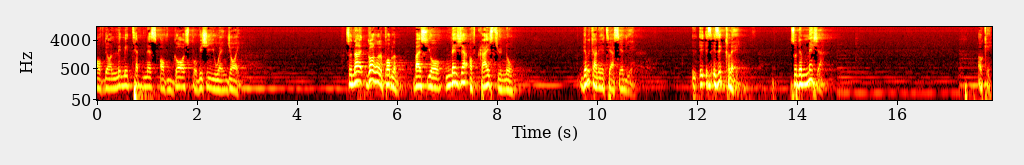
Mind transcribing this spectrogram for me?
of the unlimitedness of God's provision you enjoy. So now God's not a problem, but it's your measure of Christ you know. Is, is it clear? So the measure. Okay.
